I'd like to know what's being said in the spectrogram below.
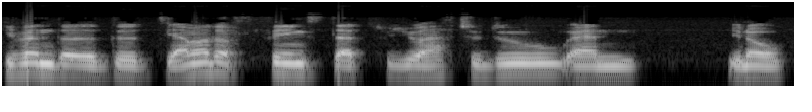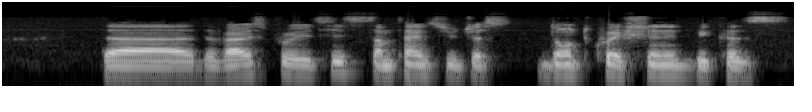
given the, the, the amount of things that you have to do and you know the the various priorities, sometimes you just don't question it because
